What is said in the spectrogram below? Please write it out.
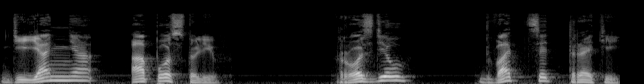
Діяння апостолів, розділ 23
